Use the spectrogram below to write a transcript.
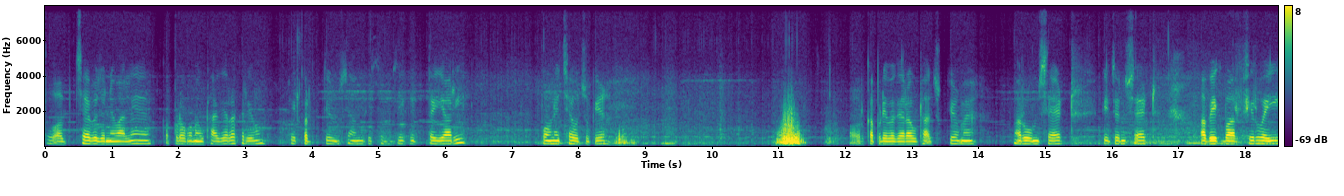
तो अब छः बजने वाले हैं, कपड़ों को मैं उठा के रख रही हूँ। फिर करती हूँ शाम की सब्ज़ी की तैयारी, पौने छः हो चुके हैं और कपड़े वगैरह उठा चुकी हूँ मैं। रूम सेट किचन सेट अब एक बार फिर वही,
